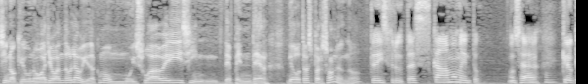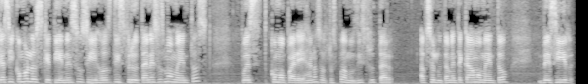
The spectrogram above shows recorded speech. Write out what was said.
sino que uno va llevando la vida como muy suave y sin depender de otras personas, ¿no? Te disfrutas cada momento. O sea, creo que así como los que tienen sus hijos disfrutan esos momentos, pues como pareja nosotros podemos disfrutar absolutamente cada momento, decir,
